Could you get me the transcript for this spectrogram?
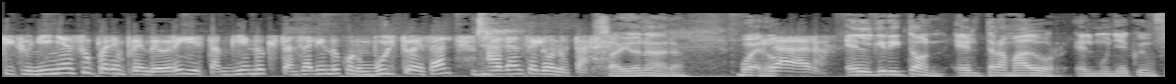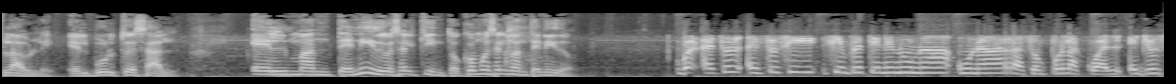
si su niña es súper emprendedora y están viendo que están saliendo con un bulto de sal, háganselo notar. Sayonara. Bueno, Claro. el gritón, el tramador, el muñeco inflable, el bulto de sal. El mantenido es el quinto. ¿Cómo es el mantenido? Bueno, estos, estos sí siempre tienen una, una razón por la cual ellos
